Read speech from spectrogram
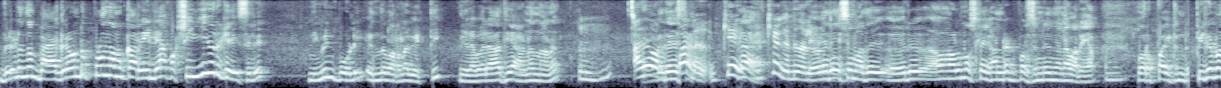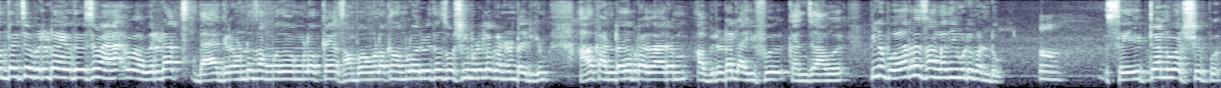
ഇവരുടെ ഒന്നും ബാക്ക്ഗ്രൗണ്ട് ഇപ്പോഴും നമുക്കറിയില്ല. പക്ഷേ ഈ ഒരു കേസിൽ നിവിൻ പോളി എന്ന് പറഞ്ഞ വ്യക്തി നിരപരാധിയാണെന്നാണ് ഏകദേശം അത് ഒരു ഓൾമോസ്റ്റ് ലൈക്ക് ഹൺഡ്രഡ് പെർസെന്റ് തന്നെ പറയാം. ഉറപ്പായിട്ടുണ്ട്. പിന്നെ പ്രത്യേകിച്ച് ഇവരുടെ ഏകദേശം ഇവരുടെ അവരുടെ ബാക്ക്ഗ്രൗണ്ടും സംഭവങ്ങളൊക്കെ സംഭവങ്ങളൊക്കെ നമ്മൾ ഒരുവിധം സോഷ്യൽ മീഡിയയിൽ കണ്ടിട്ടുണ്ടായിരിക്കും. ആ കണ്ടത് പ്രകാരം അവരുടെ ലൈഫ് കഞ്ചാവ് പിന്നെ വേറൊരു സംഗതിയും കൂടി കണ്ടു. സേറ്റൻ വർഷിപ്പ്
